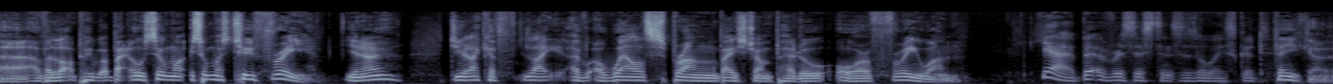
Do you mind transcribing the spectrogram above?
uh, of a lot of people, but also it's almost too free. You know, do you like a like a, a well sprung bass drum pedal or a free one? Yeah, a bit of resistance is always good. There you go.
